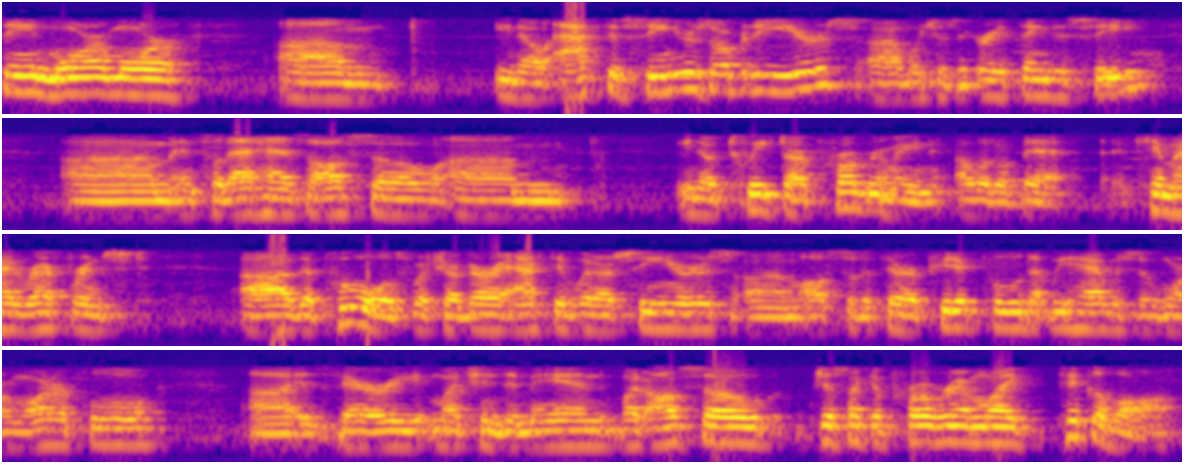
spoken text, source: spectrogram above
seen more and more, um, you know, active seniors over the years, uh, which is a great thing to see. Um, and so that has also, um, you know, tweaked our programming a little bit. Kim had referenced uh, the pools, which are very active with our seniors. Um, also, the therapeutic pool that we have, which is a warm water pool uh, is very much in demand, but also just like a program like pickleball,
